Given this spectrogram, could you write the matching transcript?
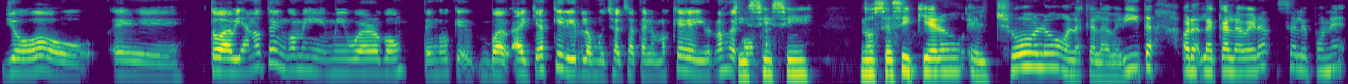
Yo eh, todavía no tengo mi, mi wearable. Tengo que, bueno, hay que adquirirlo, muchacha. Tenemos que irnos de Sí, compras. sí, sí. No sé si quiero el cholo o la calaverita. Ahora, la calavera se le pone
